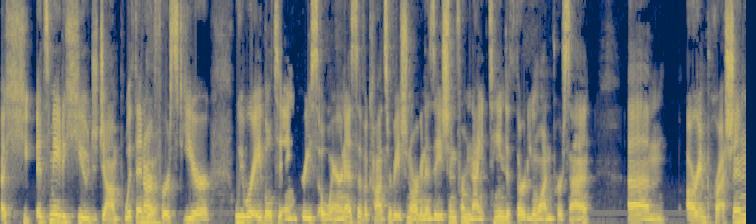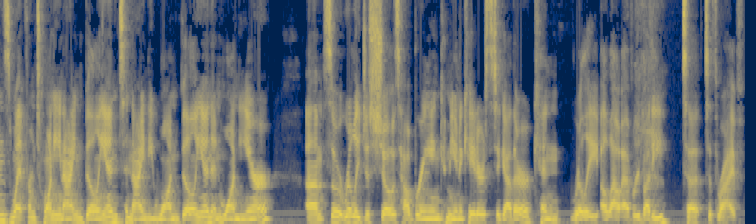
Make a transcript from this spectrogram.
a hu- it's made a huge jump. Within our first year, we were able to increase awareness of a conservation organization from 19 to 31 percent. Um, our impressions went from 29 billion to 91 billion in one year. Um, so it really just shows how bringing communicators together can really allow everybody to, to thrive.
